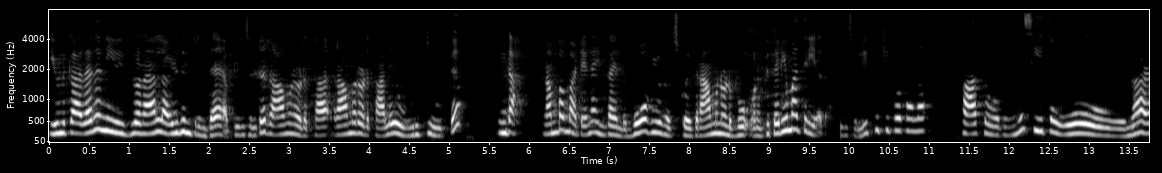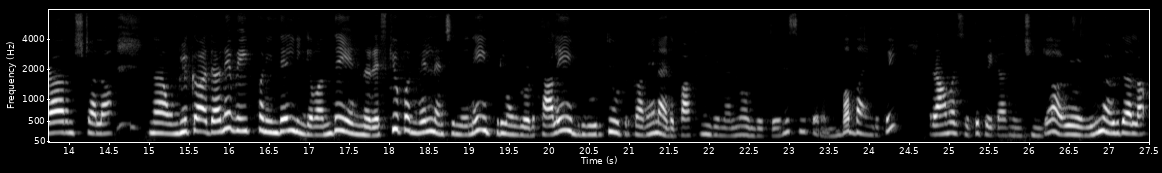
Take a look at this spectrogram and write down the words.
இவனுக்காக தானே நீ இவ்வளோ நாள் அழுதுட்டு இருந்த? அப்படின்னு சொல்லிட்டு ராமனோட தா ராமரோட தலையை உருட்டி விட்டு இந்தா நம்ப மாட்டேன்னா இந்தா இந்த போவியும் வச்சுக்கோ. இது ராமனோட போ. உனக்கு தெரியுமா தெரியாது? அப்படின்னு சொல்லி தூக்கி போட்டாலாம் பார்த்த உடனே சீத்தை ஓன்னு அழ ஆரம்பிச்சிட்டாலாம் நான் உங்களுக்கு தானே வெயிட் பண்ணியிருந்தேன். நீங்க வந்து என்னை ரெஸ்கியூ பண்ணுவேன்னு நினச்சிருந்தேனே. இப்படி உங்களோட தலையை இப்படி உருட்டி விட்டுருக்கானே. நான் இதை பார்க்க வேண்டிய நிலைமை வந்துட்டேன்னு சீத்தை ரொம்ப பயந்து போய் ராமர் செத்து போயிட்டான்னு நினச்சிட்டு அழு அழுன்னு அழுதாலாம்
